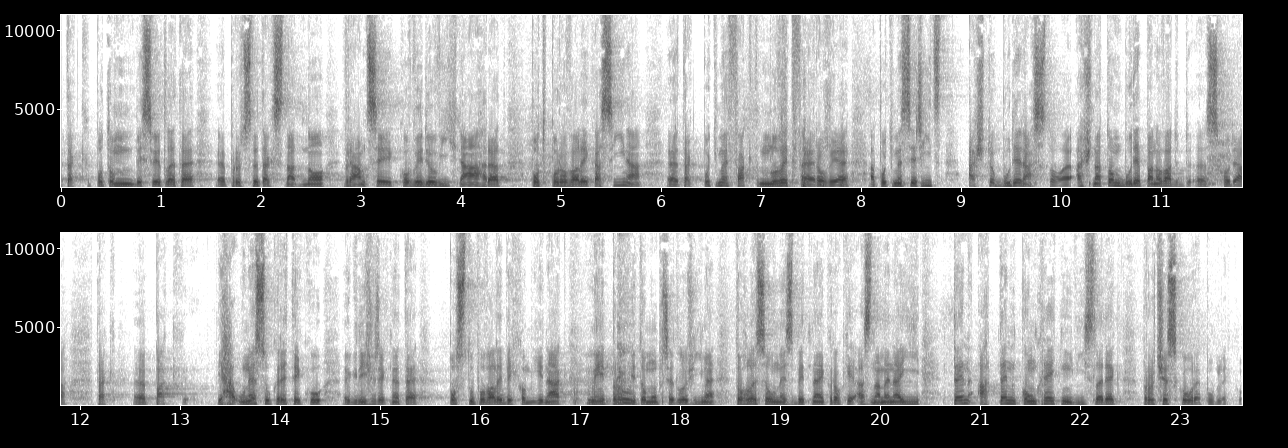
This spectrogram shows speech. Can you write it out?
Tak potom vysvětlete, proč jste tak snadno v rámci covidových náhrad podporovali kasína. Tak pojďme fakt mluvit férově a pojďme si říct, až to bude na stole, až na tom bude panovat schoda, tak pak já unesu kritiku, když řeknete, postupovali bychom jinak, my proti tomu předložíme. Tohle jsou nezbytné kroky a znamenají ten a ten konkrétní výsledek pro Českou republiku.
